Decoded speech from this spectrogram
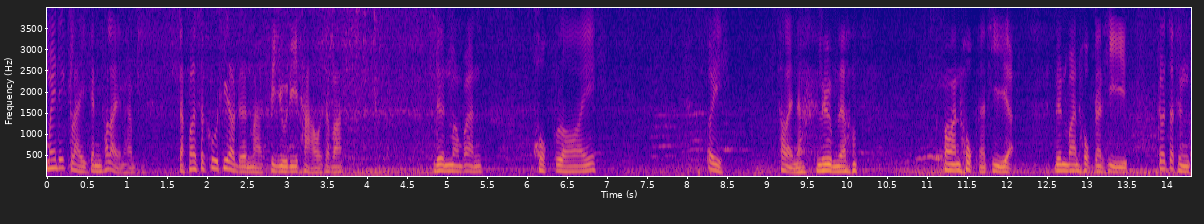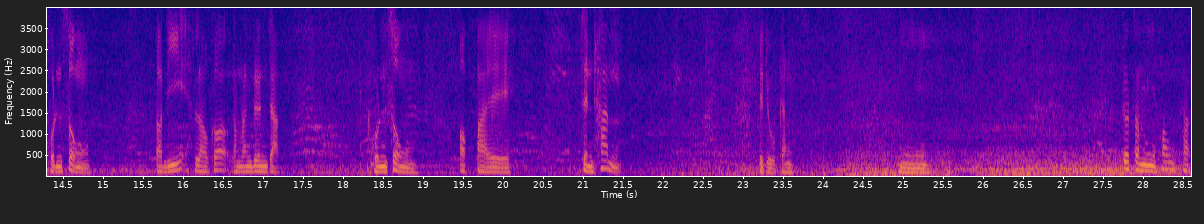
ไม่ได้ไกลกันเท่าไหร่นะครับ จากเมื่อสักครู่ที่เราเดินมาคือยูดีทาวใช่ปะเดินมาประมาณหกร้อยเอ้ย เท่าไหร่นะ ลืมแล้ว ประมาณ6นาทีอะเดินประมาณ6นาทีก็จะถึงขนส่ง ตอนนี้เราก็กำลังเดินจากขนส่งออกไปเซ็นทรัลไปดูกัน นี่ก็จะมีห้องพัก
